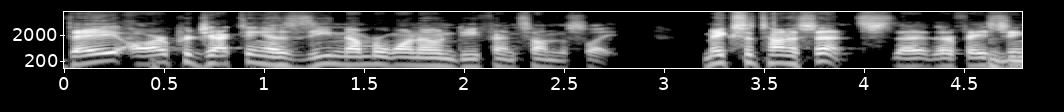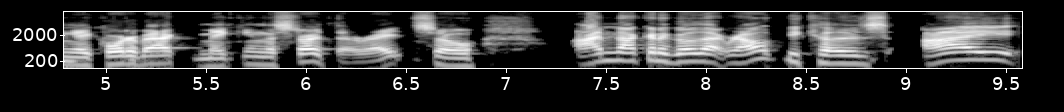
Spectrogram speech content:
they are projecting as the number one owned defense on the slate. Makes a ton of sense. They're, they're facing mm-hmm. a quarterback making the start there, right? So I'm not going to go that route because I,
